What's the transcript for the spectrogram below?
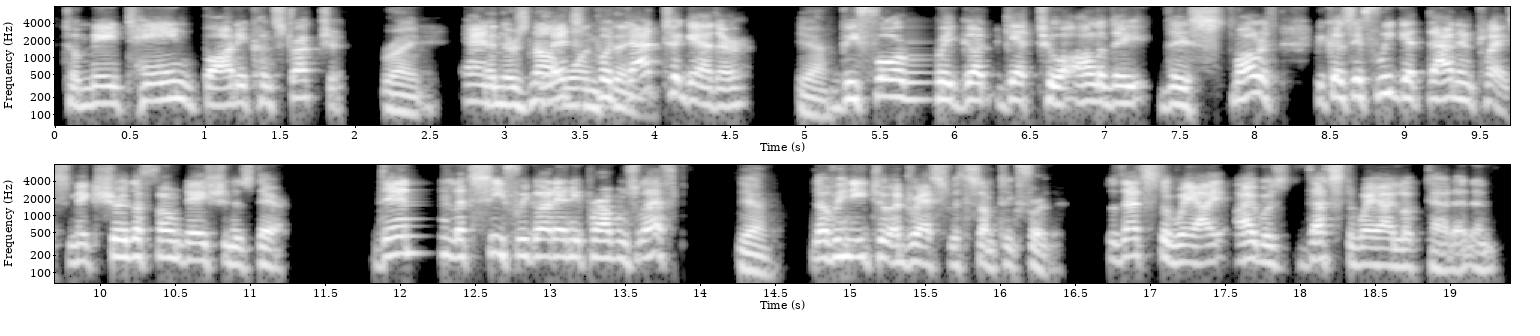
to maintain body construction? Right. And, and there's not let's put thing. that together yeah. before we got, get to all of the, the smaller, because if we get that in place, make sure the foundation is there, then let's see if we got any problems left. Yeah. That we need to address with something further. So that's the way I, I was, that's the way I looked at it. And,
